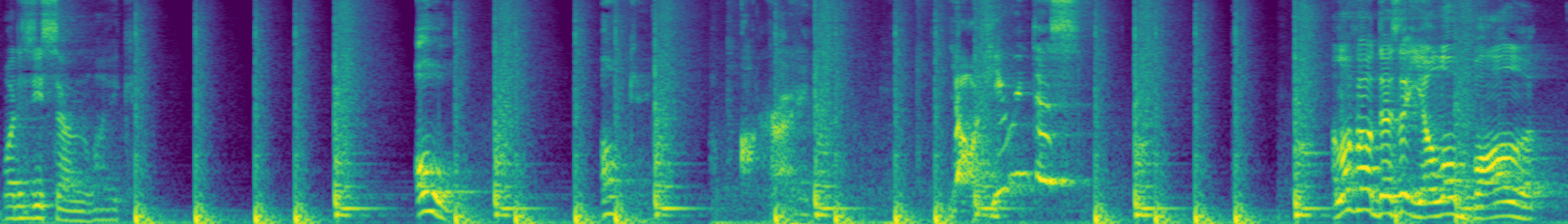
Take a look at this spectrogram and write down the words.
What does he sound like? Oh! Okay. Alright. Y'all hearing this? I love how there's a yellow ball.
